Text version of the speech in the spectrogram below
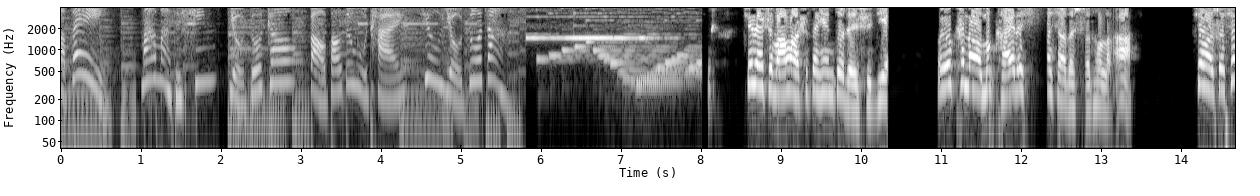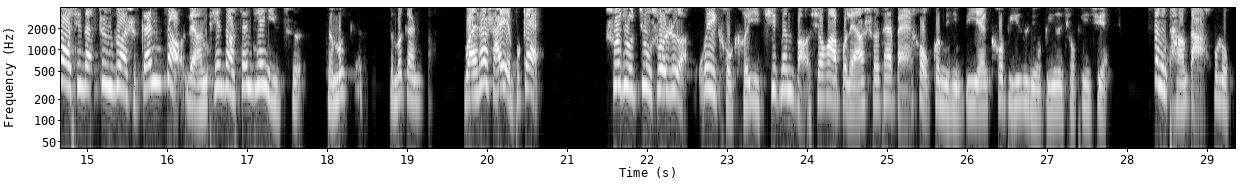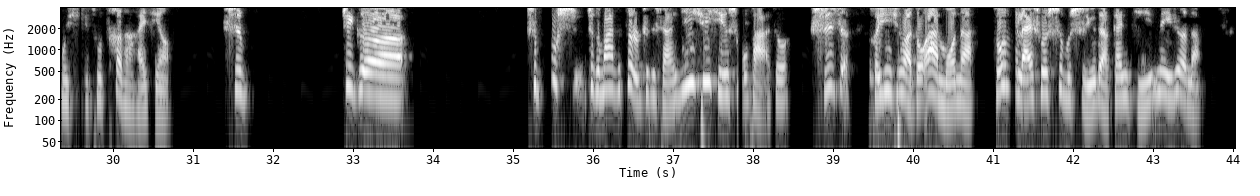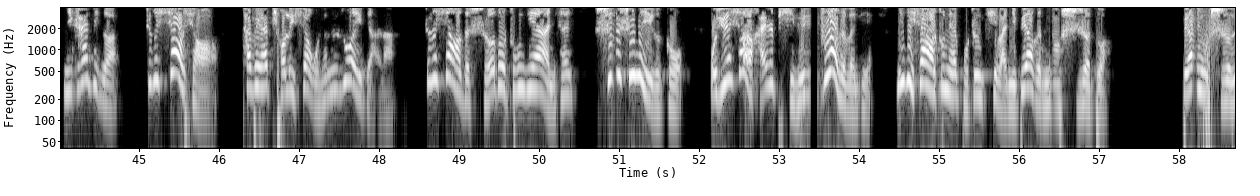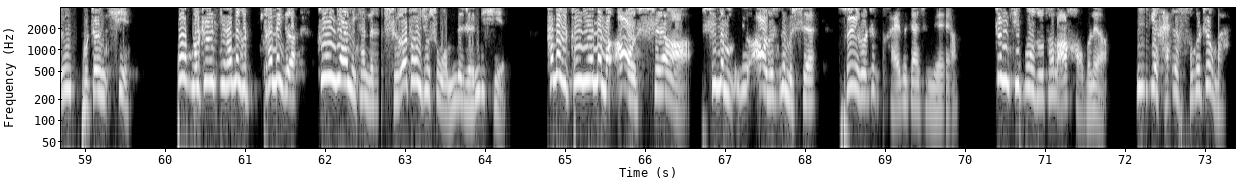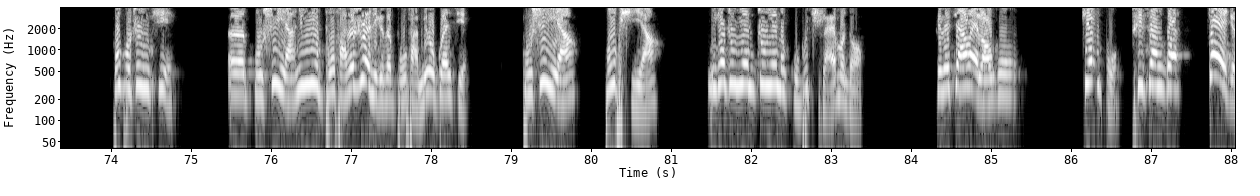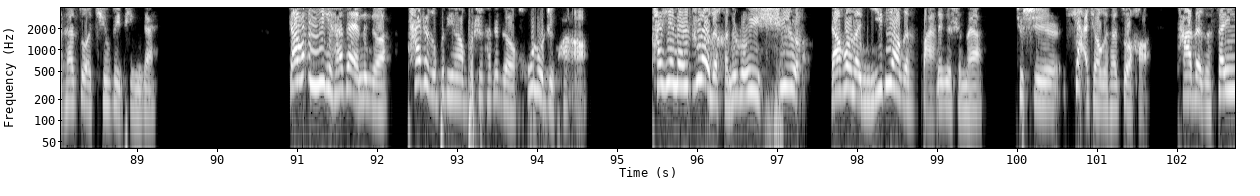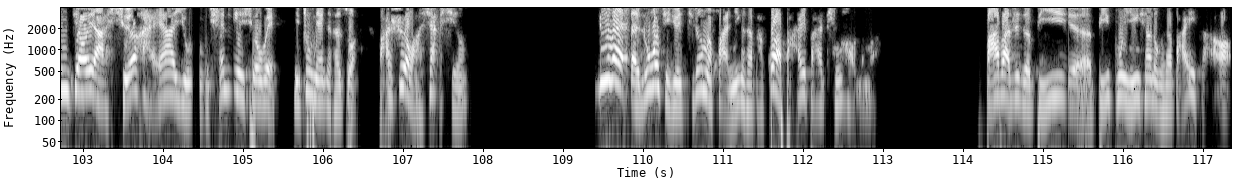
宝贝，妈妈的心有多高，宝宝的舞台就有多大。现在是王老师在线坐诊时间，我又看到我们可爱的笑笑的舌头了啊！笑笑说：“笑笑现在症状是干燥，两天到三天一次，怎么怎么干？晚上啥也不干，说就就说热，胃口可以，七分饱，消化不良，舌苔白厚，过敏性鼻炎，抠鼻子、扭鼻子、求贫血。”正躺打呼噜呼吸粗，侧躺还行，是这个是不是这个妈的字儿，这个啥阴虚型手法，就食指和阴虚法都按摩呢。总体来说，是不是有点肝急内热呢？你看这个这个笑笑，它为啥调理效果相对弱一点呢？这个笑笑的舌头中间啊，你看深深的一个沟，我觉得笑笑还是脾胃弱的问题。你给笑笑重点补正气吧，你不要给他用湿热做。不要用湿热，用补正气。不补正气，他那个他那个中间，你看的舌头就是我们的人体，他那个中间那么凹深啊，是那么又凹的是那么深。所以说这个孩子干什么呀？正气不足，他老好不了。你给孩子扶个正吧，补补正气，呃，补肾阳。你用补法，他热你给他补法没有关系。补肾阳，补脾阳。你看中间中间的鼓不起来嘛都，给他加外劳宫，肩补推三关。再给他做清肺平肝，然后你给他在那个他这个不地方不是他这个呼噜这块啊，他现在弱的很多容易虚热，然后呢，你一定要给他把那个什么呀，就是下焦给他做好，他那个三阴交呀、血海呀、涌泉这些穴位，你重点给他做，把热往下行。另外呢，如果解决急症的话，你给他把罐拔一拔，挺好的嘛，拔拔这个鼻鼻通影响都给他拔一拔啊。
